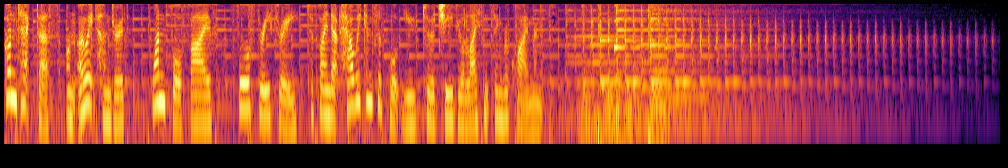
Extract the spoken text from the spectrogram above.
Contact us on 0800 145 433 to find out how we can support you to achieve your licensing requirements.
